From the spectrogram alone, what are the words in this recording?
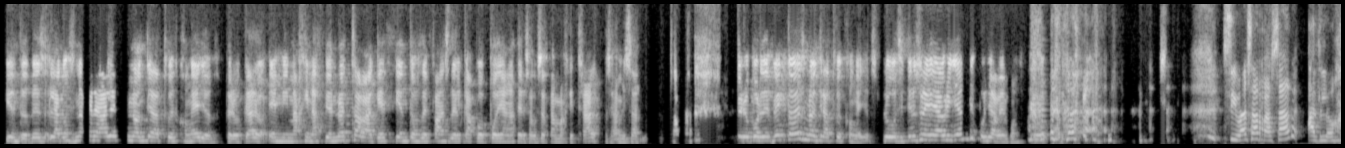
y entonces la consigna general es no interactúes con ellos. Pero claro, en mi imaginación no estaba que cientos de fans del capo podían hacer esa cosa tan magistral. O sea, mis pero por defecto es no interactúes con ellos. Luego, si tienes una idea brillante, pues ya vemos. Pero- si vas a arrasar, hazlo.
